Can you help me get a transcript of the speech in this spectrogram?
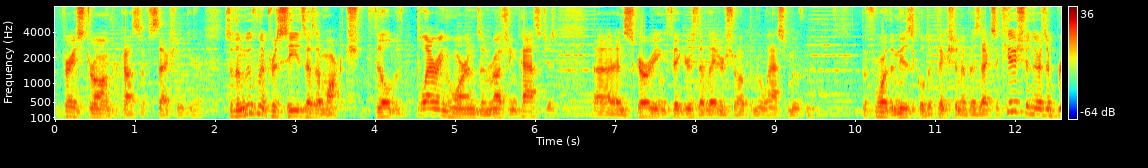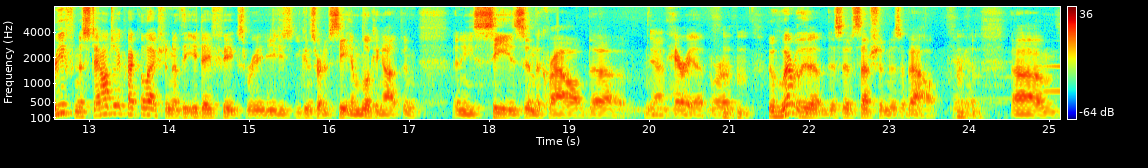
very strong percussive section here. So the movement proceeds as a march, filled with blaring horns and rushing passages, uh, and scurrying figures that later show up in the last movement. Before the musical depiction of his execution, there's a brief nostalgic recollection of the idée fixe, where he, you can sort of see him looking up and, and he sees in the crowd uh, Yeah. Harriet, or whoever the, this inception is about, Harriet. Um,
